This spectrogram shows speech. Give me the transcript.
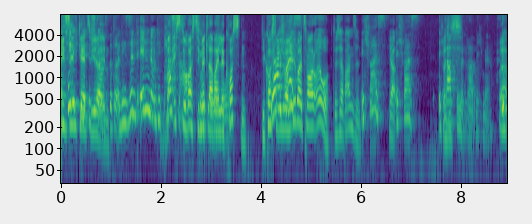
die sind jetzt wieder in. getragen. Die sind innen und die passen Weißt du, was die mittlerweile Boho. kosten? Die kosten Ja, mittlerweile weiß. über 200 Euro. Das ist ja Wahnsinn. Ich weiß, Ja. ich weiß. Ich Das kaufe sie ist- mir gerade nicht mehr. Ja.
